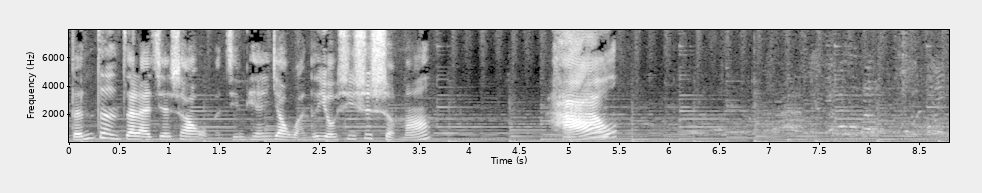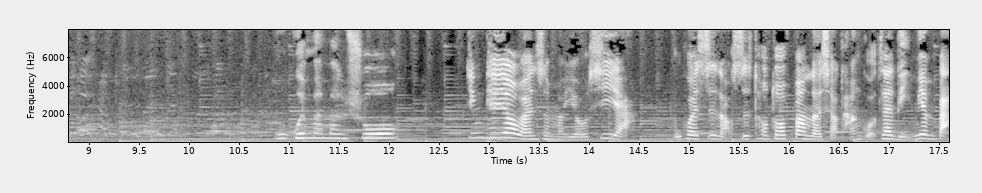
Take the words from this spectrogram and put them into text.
等等再来介绍我们今天要玩的游戏是什么。好，乌龟慢慢说：“今天要玩什么游戏呀？不会是老师偷偷放了小糖果在里面吧？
